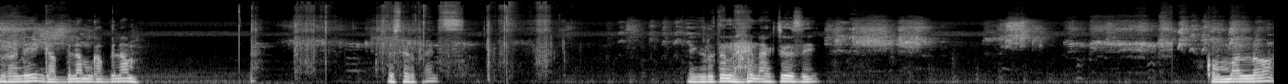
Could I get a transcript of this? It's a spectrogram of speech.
చూడండి గబ్బిలం గబ్బిలం. చూసారు ఫ్రెండ్స్? ఎగురుతున్నాయి నాకు చూసి. కొమ్మల్లో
